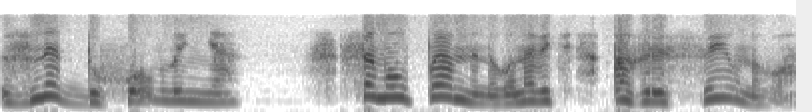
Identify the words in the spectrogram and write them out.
знедуховлення, самовпевненого, навіть агресивного.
